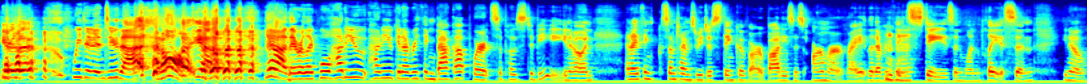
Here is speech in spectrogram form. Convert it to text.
hear that we didn't do that At all. yeah yeah they were like well how do you how do you get everything back up where it's supposed to be you know and and i think sometimes we just think of our bodies as armor right that everything Mm-hmm. stays in one place and you know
